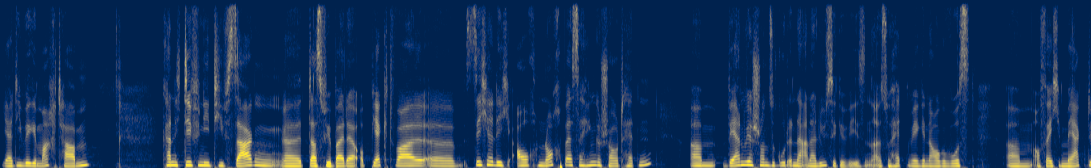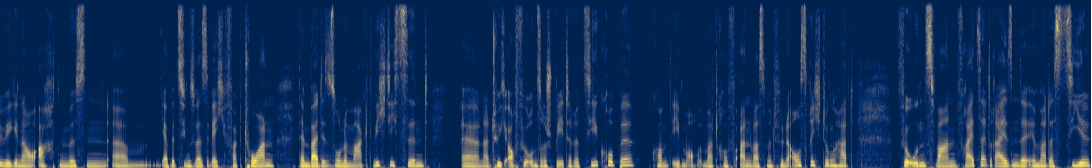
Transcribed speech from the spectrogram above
ja, die wir gemacht haben kann ich definitiv sagen, äh, dass wir bei der Objektwahl äh, sicherlich auch noch besser hingeschaut hätten, ähm, wären wir schon so gut in der Analyse gewesen. Also hätten wir genau gewusst, ähm, auf welche Märkte wir genau achten müssen, ähm, ja, beziehungsweise welche Faktoren denn bei so einem Markt wichtig sind. Äh, natürlich auch für unsere spätere Zielgruppe. Kommt eben auch immer darauf an, was man für eine Ausrichtung hat. Für uns waren Freizeitreisende immer das Ziel.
